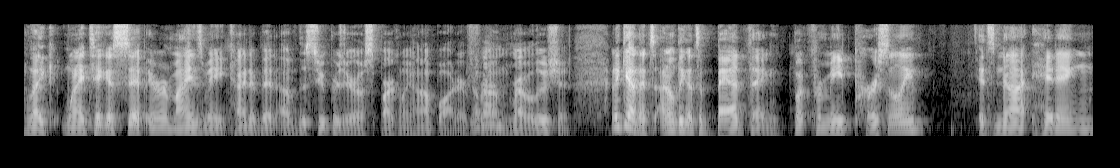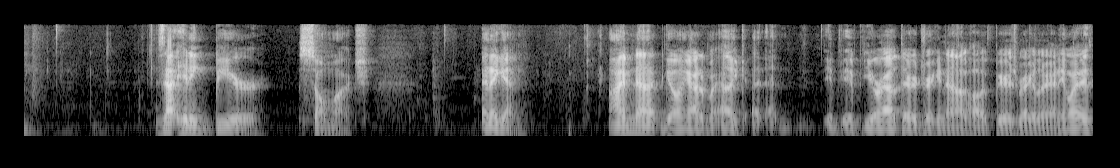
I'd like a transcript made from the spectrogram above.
Like when I take a sip, it reminds me kind of bit of the Super Zero sparkling hop water from Revolution. And again, that's I don't think that's a bad thing, but for me personally, it's not hitting it's not hitting beer so much. And again, I'm not going out of my like uh, uh, if, if you're out there drinking alcoholic beers regularly anyways,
